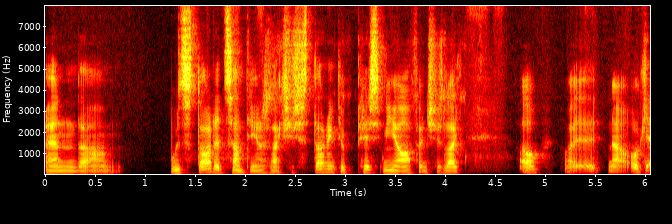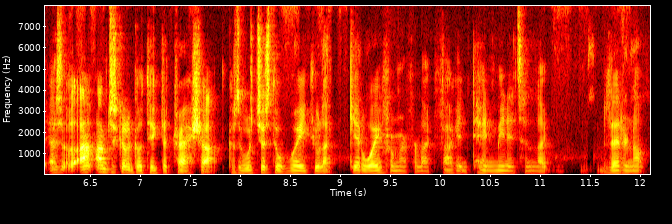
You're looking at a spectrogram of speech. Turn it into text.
And um, we started something, and it's like she's starting to piss me off, and she's like, oh no, okay. So I'm just gonna go take the trash out because it was just a way to like get away from her for like fucking ten minutes and like let her not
